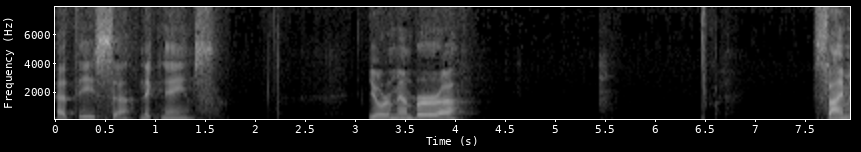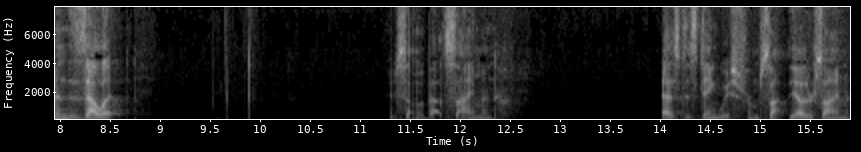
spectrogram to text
had these uh, nicknames. You'll remember uh, Simon the Zealot. There's something about Simon as distinguished from the other Simon.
